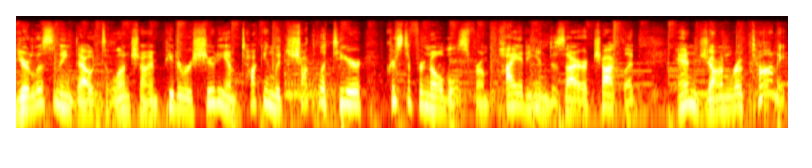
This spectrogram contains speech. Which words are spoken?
You're listening to Out to Lunch. I'm Peter Ricchiuti. I'm talking with chocolatier Christopher Nobles from Piety and Desire Chocolate and John Rotonti.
